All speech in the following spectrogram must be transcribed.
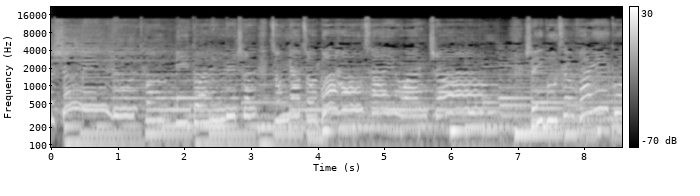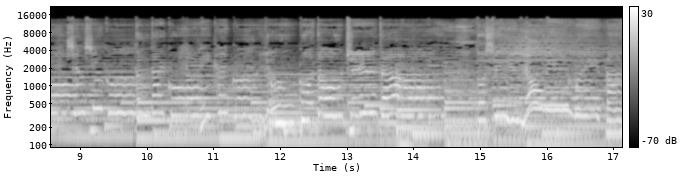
这生命如同一段旅程，总要走过后才完整。谁不曾怀疑过、相信过、等待过、离开过、有过都值得。多幸运有你为伴，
